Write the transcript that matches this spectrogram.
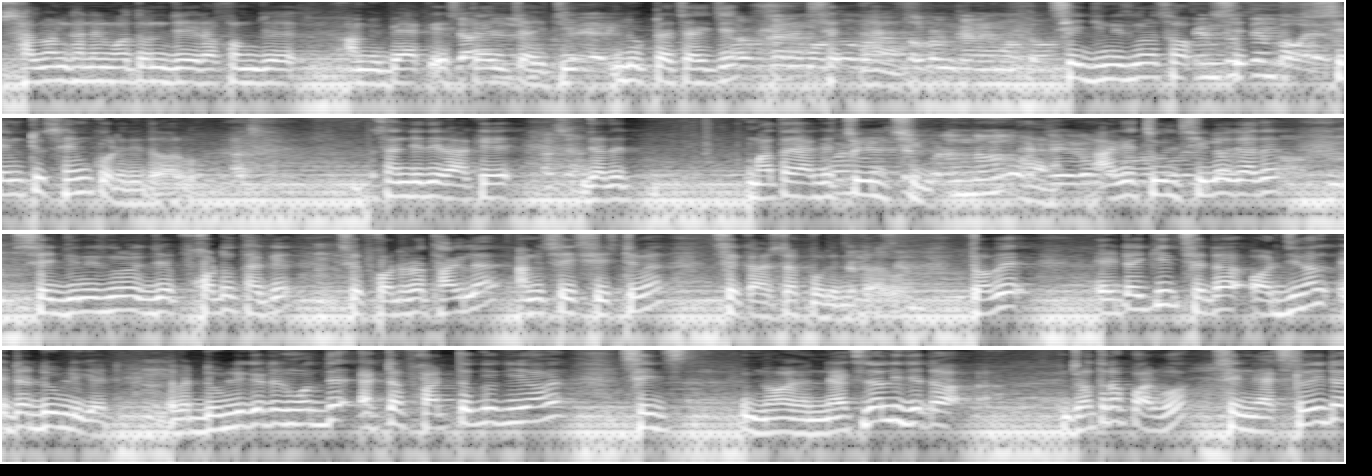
সালমান খানের মতন যে এরকম যে আমি ব্যাক স্টাইল চাইছি লুকটা চাইছি হ্যাঁ। সেই জিনিসগুলো সব। সেম টু সেম করে দিতে পারব আচ্ছা যদি রাখে আচ্ছা। যাদের মাথায় আগে মানে চুল ছিল হ্যাঁ আগে চুল ছিল। যাদের সেই জিনিসগুলো যে ফটো থাকে সেই ফটোটা থাকলে আমি সেই সিস্টেমে সেই কাজটা করে দিতে পারব। তবে এটা কি সেটা অরিজিনাল? এটা ডুপ্লিকেট। এবার ডুপ্লিকেটের মধ্যে একটা পার্থক্য কী হবে? সেই ন্যাচারালি যেটা যতটা পারব সেই ন্যাচারালিটা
